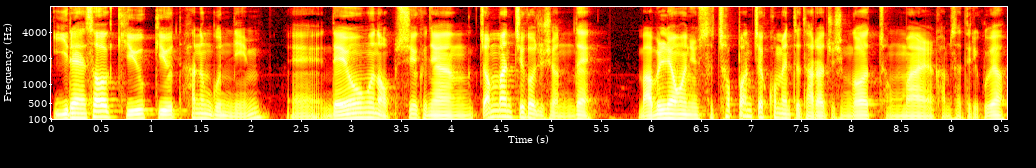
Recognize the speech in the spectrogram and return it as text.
이래서 기웃기웃 하는군님 예, 내용은 없이 그냥 점만 찍어주셨는데 마블 영화 뉴스 첫 번째 코멘트 달아주신 것 정말 감사드리고요.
